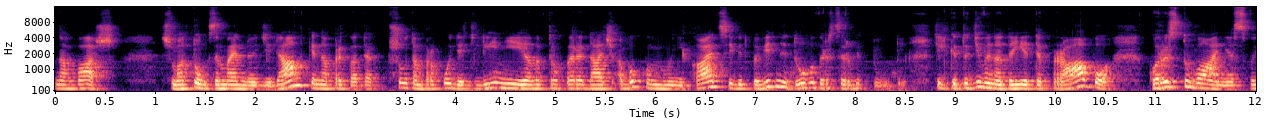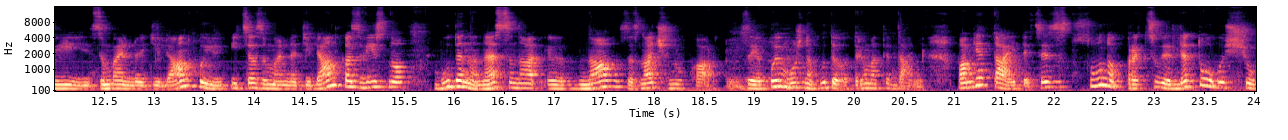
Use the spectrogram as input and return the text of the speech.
на ваш шматок земельної ділянки, наприклад, якщо там проходять лінії електропередач або комунікації, відповідний договір сервітуту. Тільки тоді ви надаєте право користування своєю земельною ділянкою, і ця земельна ділянка, звісно, буде нанесена е, на зазначену карту, за якою можна буде отримати дані. Пам'ятайте, цей застосунок працює для того, щоб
